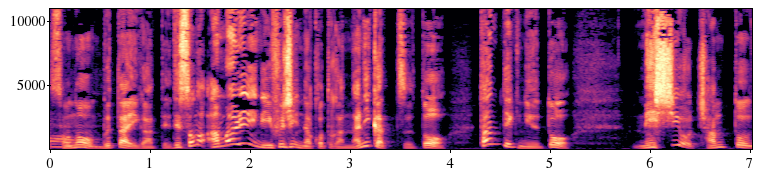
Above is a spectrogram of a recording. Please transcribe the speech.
その舞台があって。で、そのあまりに理不尽なことが何かっつうと、端的に言うと、飯をちゃんと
